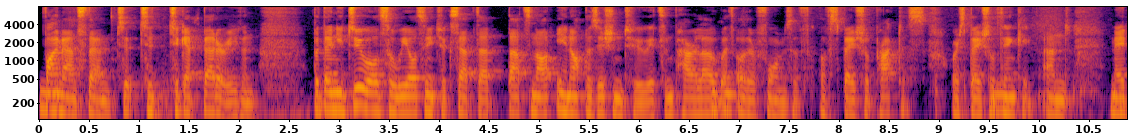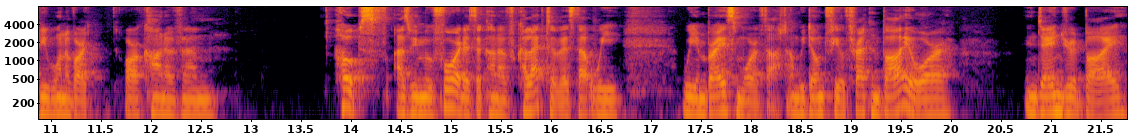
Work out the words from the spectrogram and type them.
mm. finance them to, to to get better even but then you do also we also need to accept that that's not in opposition to it's in parallel mm-hmm. with other forms of, of spatial practice or spatial mm-hmm. thinking and maybe one of our our kind of um, hopes as we move forward as a kind of collective is that we we embrace more of that and we don't feel threatened by or endangered by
